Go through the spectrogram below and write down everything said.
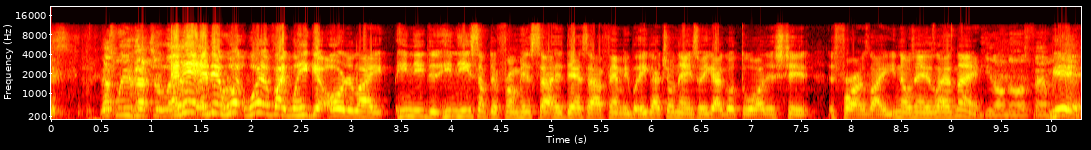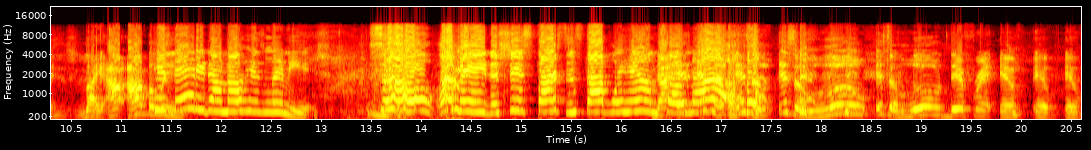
is. That's where you got your last And then, name and then from. what? What if like when he get older, like he need to, he needs something from his side, his dad's side of family, but he got your name, so he got to go through all this shit as far as like you know what I'm saying his last name. He don't know his family. Yeah, lineage. like I, I his daddy don't know his lineage. So I mean, the shit starts and stop with him. Now, so it- no. it's, a, it's, a, it's a little it's a little different if if if,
